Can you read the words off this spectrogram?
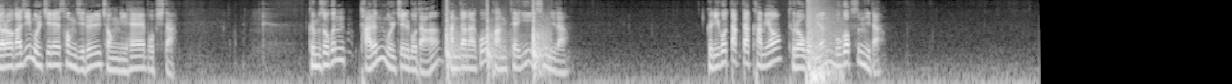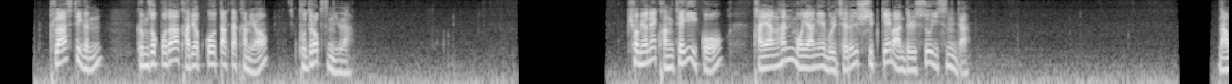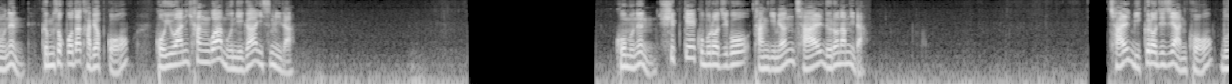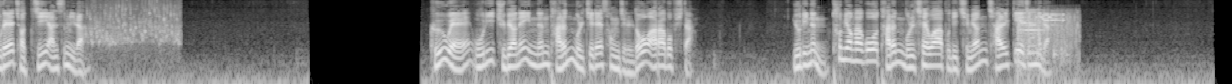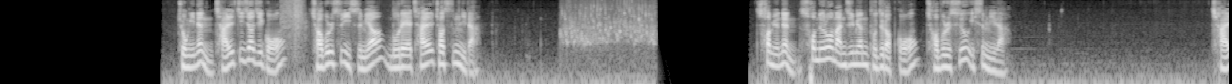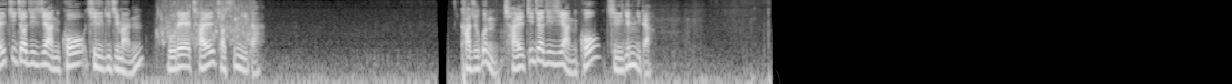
여러 가지 물질의 성질을 정리해 봅시다. 금속은 다른 물질보다 단단하고 광택이 있습니다. 그리고 딱딱하며 들어보면 무겁습니다. 플라스틱은 금속보다 가볍고 딱딱하며 부드럽습니다. 표면에 광택이 있고 다양한 모양의 물체를 쉽게 만들 수 있습니다. 나무는 금속보다 가볍고 고유한 향과 무늬가 있습니다. 고무는 쉽게 구부러지고 당기면 잘 늘어납니다. 잘 미끄러지지 않고 물에 젖지 않습니다. 그외 우리 주변에 있는 다른 물질의 성질도 알아봅시다. 유리는 투명하고 다른 물체와 부딪히면 잘 깨집니다. 종이는 잘 찢어지고 접을 수 있으며 물에 잘 젖습니다. 섬유는 손으로 만지면 부드럽고 접을 수 있습니다. 잘 찢어지지 않고 질기지만 물에 잘 젖습니다. 가죽은 잘 찢어지지 않고 질깁니다.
